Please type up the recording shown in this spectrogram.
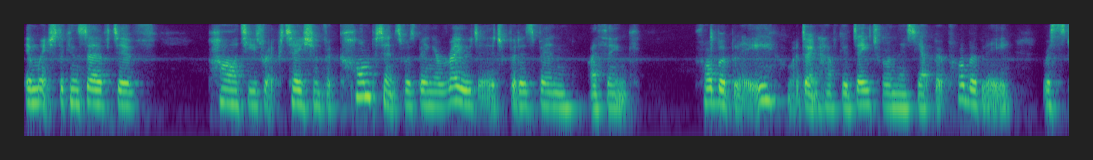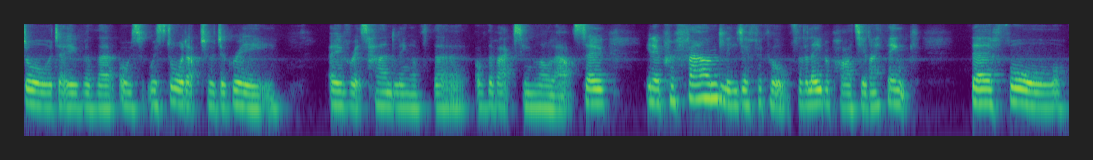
in which the Conservative Party's reputation for competence was being eroded, but has been, I think, probably, I don't have good data on this yet, but probably restored over the, or restored up to a degree over its handling of the, of the vaccine rollout. So, you know, profoundly difficult for the Labour Party. And I think, therefore,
